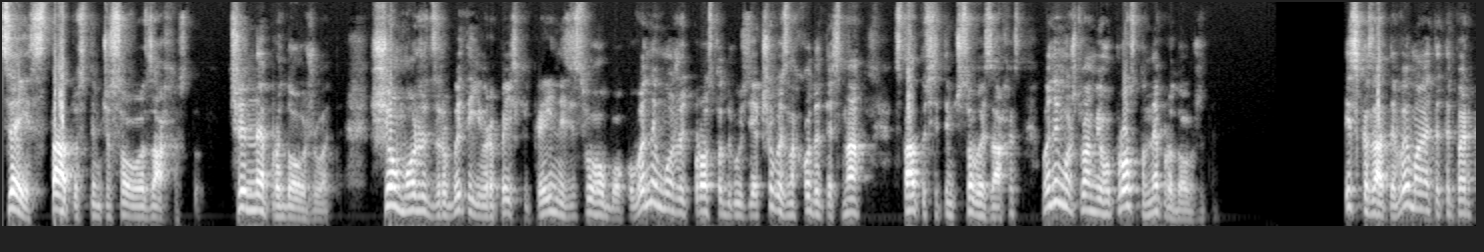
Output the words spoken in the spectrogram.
цей статус тимчасового захисту, чи не продовжувати. Що можуть зробити європейські країни зі свого боку? Вони можуть просто, друзі, якщо ви знаходитесь на статусі тимчасовий захист, вони можуть вам його просто не продовжити. І сказати, ви маєте тепер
